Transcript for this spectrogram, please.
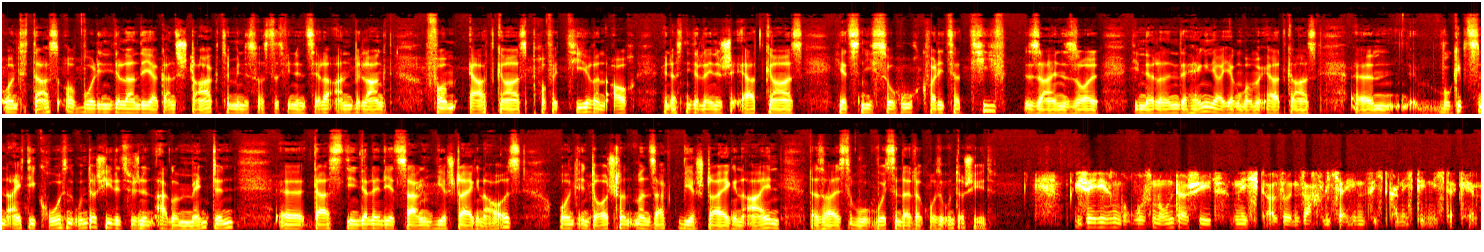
und das, obwohl die Niederlande ja ganz stark, zumindest was das Finanzielle anbelangt, vom Erdgas profitieren, auch wenn das niederländische Erdgas jetzt nicht so hochqualitativ sein soll. Die Niederlande hängen ja irgendwo am Erdgas. Ähm, wo gibt es denn eigentlich die großen Unterschiede zwischen den Argumenten, äh, dass die Niederländer jetzt sagen, wir steigen aus und in Deutschland man sagt, wir steigen ein? Das heißt, wo, wo ist denn da der große Unterschied? Ich sehe diesen großen Unterschied nicht, also in sachlicher Hinsicht kann ich den nicht erkennen.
